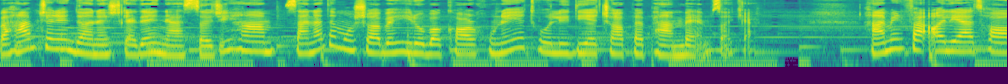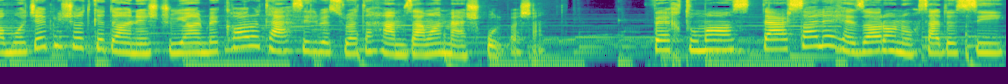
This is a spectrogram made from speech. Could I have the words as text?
و همچنین دانشکده نساجی هم سند مشابهی رو با کارخونه تولیدی چاپ پنبه امضا کرد. همین فعالیت ها موجب می شد که دانشجویان به کار و تحصیل به صورت همزمان مشغول باشند. فختوماس در سال 1930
